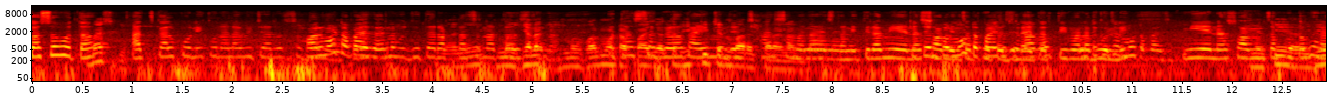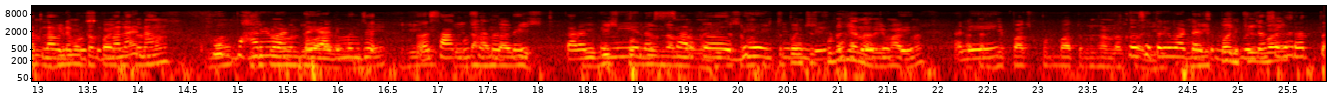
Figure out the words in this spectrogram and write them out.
कसं होतं बस की. आजकाल कोणी कोणाला विचारत हॉल मोठा पाहिजे ना जिथे रक्ताचं नातं मग ह्याला असतं ना मग मोठा पाहिजे तर सगळं हे काही किचन म्हणजे छान करायला समाधान असतं आणि तिला मी आहे ना स्वामींचा फोटो दिलाय तर ती मला बोलली मी आहे ना स्वामींचा मग फोटो हे- घरात हे लावल्यापासून मोठं मला आहे पाहिजे ना मग- खूप मग भारी वाटतंय आणि म्हणजे हे- अं, सांगू दहा शकत दहा नाही वीस. कारण हे की वीस मी फूट आहे ना घेऊन जमणार नाही. सारखं जसं मग भेळची इथं पंचवीस फुटच म्हणली, येणार आहे घाबरत मागं. होते. आता आणि पाच फूट बाथरूम संडास कसं. तरी वाटायचं म्हणजे पंचवीस म्हणजे असं बाय घरात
